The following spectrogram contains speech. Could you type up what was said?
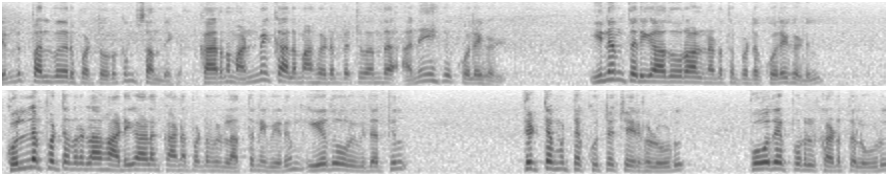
என்று பல்வேறுபட்டோருக்கும் சந்தேகம். காரணம் அண்மை காலமாக இடம்பெற்று வந்த அநேக கொலைகள் இனம் தெரியாதோரால் நடத்தப்பட்ட கொலைகளில் கொல்லப்பட்டவர்களாக அடையாளம் காணப்பட்டவர்கள் அத்தனை பேரும் ஏதோ ஒரு விதத்தில் திட்டமிட்ட குற்றச்செயல்களோடு போதைப்பொருள் கடத்தலோடு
